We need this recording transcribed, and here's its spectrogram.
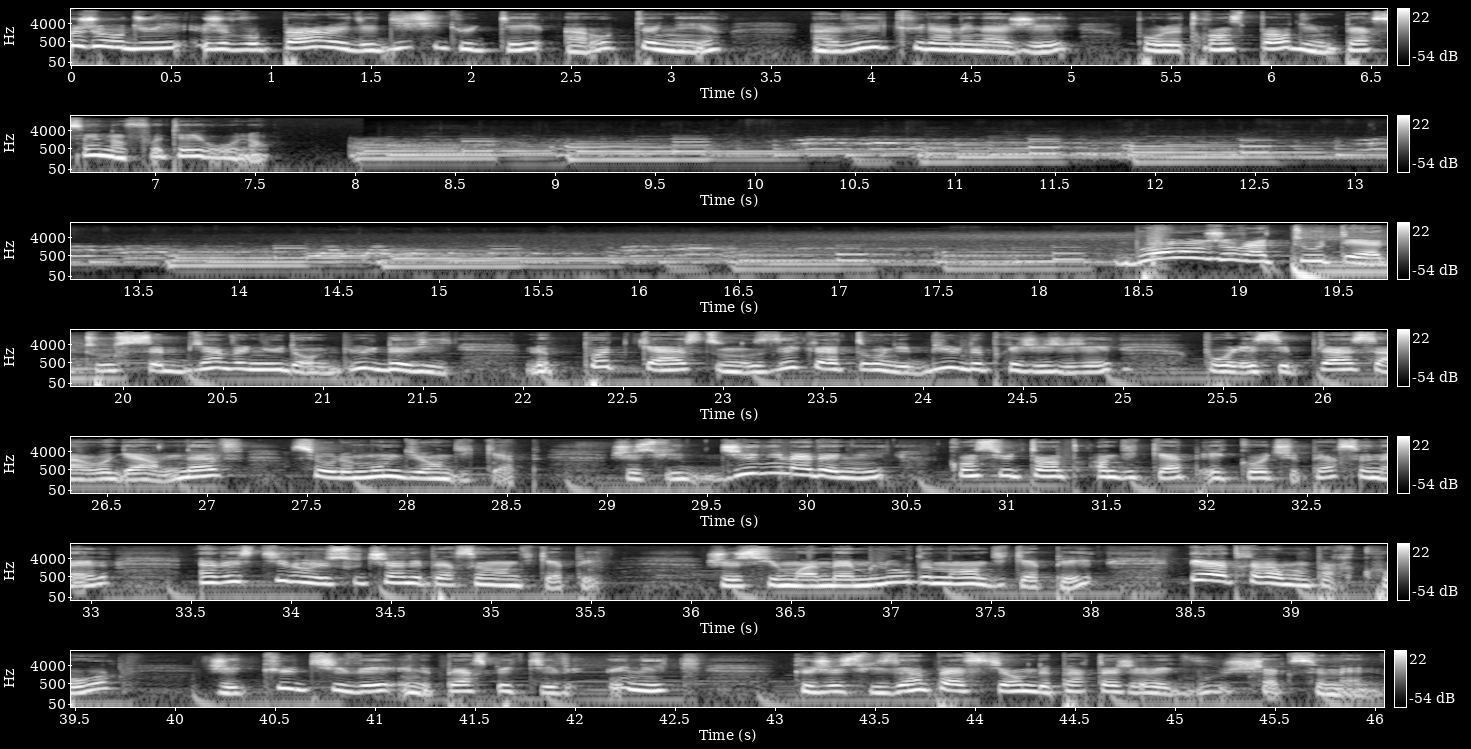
Aujourd'hui, je vous parle des difficultés à obtenir un véhicule aménagé pour le transport d'une personne en fauteuil roulant. Bonjour à toutes et à tous, bienvenue dans Bulle de vie, le podcast où nous éclatons les bulles de préjugés pour laisser place à un regard neuf sur le monde du handicap. Je suis Jenny Madani, consultante handicap et coach personnel, investie dans le soutien des personnes handicapées. Je suis moi-même lourdement handicapée et à travers mon parcours, j'ai cultivé une perspective unique que je suis impatiente de partager avec vous chaque semaine.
